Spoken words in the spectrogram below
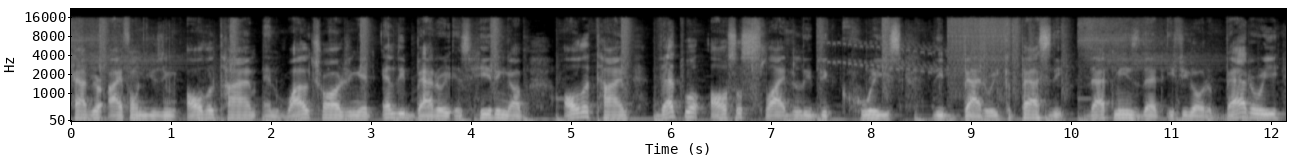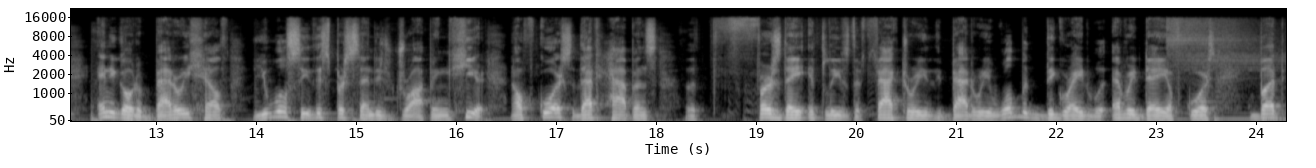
have your iPhone using all the time and while charging it and the battery is heating up all the time, that will also slightly decrease the battery capacity. That means that if you go to battery and you go to battery health, you will see this percentage dropping here. Now, of course, that happens first day it leaves the factory, the battery will degrade with every day, of course. But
